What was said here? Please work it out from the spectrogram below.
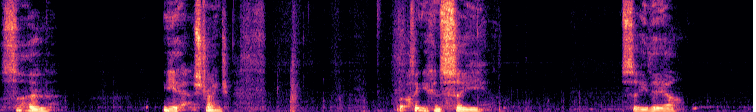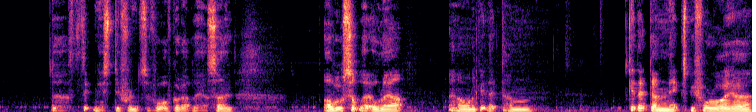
So, yeah, strange. But I think you can see see there the thickness difference of what I've got up there. So I will sort that all out and I want to get that done get that done next before I uh,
